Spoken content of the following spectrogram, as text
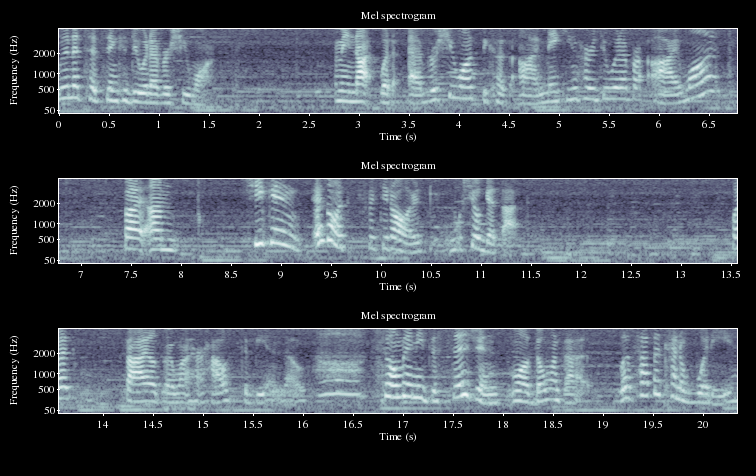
Luna Tipton can do whatever she wants. I mean, not whatever she wants because I'm making her do whatever I want. But, um, she can, it's only $50. She'll get that. What style do I want her house to be in though? so many decisions. Well, I don't want that. Let's have it kind of woody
